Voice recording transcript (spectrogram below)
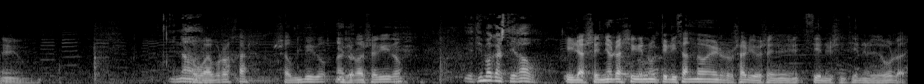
en agua de borrajas, se ha hundido, nadie lo ha seguido. Y encima castigado. Y las señoras siguen utilizando el rosario ese cienes y cienes de bolas.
